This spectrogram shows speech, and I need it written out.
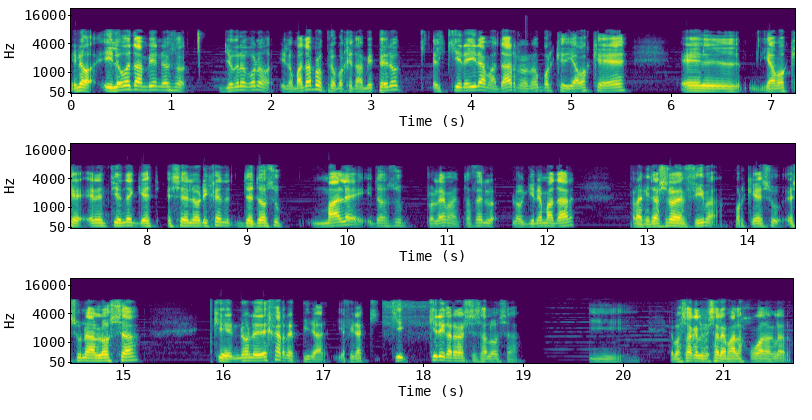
Y no, y luego también ¿no? eso, yo creo que no, y lo mata pero porque también pero él quiere ir a matarlo, ¿no? Porque digamos que es el, digamos que él entiende que es, es el origen de todos sus males y todos sus problemas. Entonces lo, lo quiere matar para quitárselo de encima, porque es, es una losa que no le deja respirar. Y al final qui- qui- quiere cargarse esa losa. Y lo que pasa es que le sale mal la jugada, claro.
